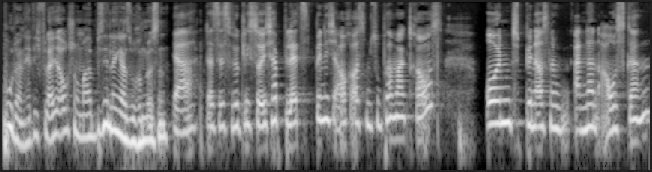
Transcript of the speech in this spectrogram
Puh, dann hätte ich vielleicht auch schon mal ein bisschen länger suchen müssen. Ja, das ist wirklich so. Ich habe letzt bin ich auch aus dem Supermarkt raus und bin aus einem anderen Ausgang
